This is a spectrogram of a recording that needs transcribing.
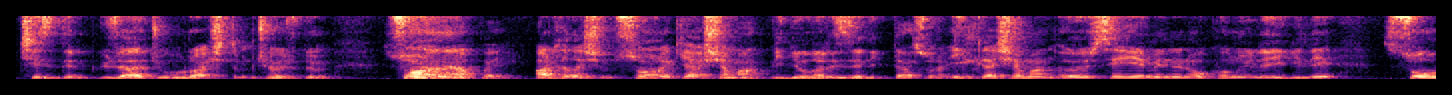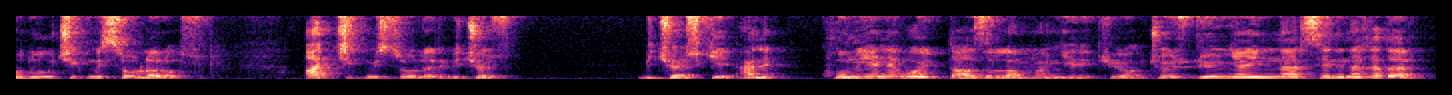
çizdim, güzelce uğraştım, çözdüm. Sonra ne yapayım? Arkadaşım sonraki aşama videoları izledikten sonra ilk aşaman ÖSYM'nin o konuyla ilgili sorduğu çıkmış sorular olsun. Aç çıkmış soruları bir çöz. Bir çöz ki hani konuya ne boyutta hazırlanman gerekiyor. Çözdüğün yayınlar seni ne kadar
